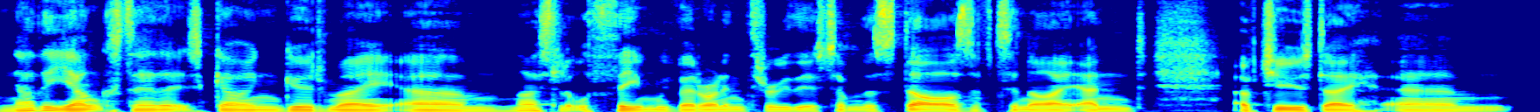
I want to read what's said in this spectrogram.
another youngster that's going good, mate. Um, nice little theme we've had running through this. Some of the stars of tonight and of Tuesday. Um,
